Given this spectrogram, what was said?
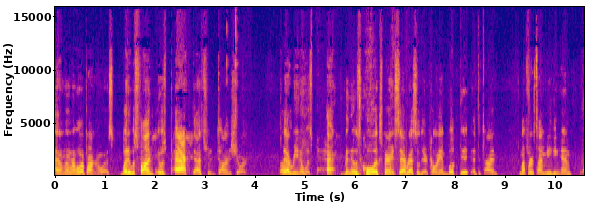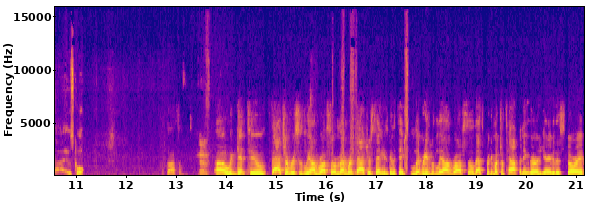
I don't remember who our partner was, but it was fun. It was packed. That's for darn sure. Wow. That arena was packed, but it was a cool experience. I wrestled there. Konnan booked it at the time. My first time meeting him. Uh, it was cool. That's awesome. Yeah. Uh, we get to Thatcher versus Leon Ruff. So remember, Thatcher saying he's going to take liberties with Leon Ruff. So that's pretty much what's happening. They're adhering to this story.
